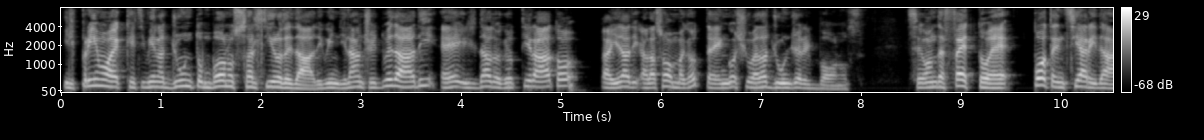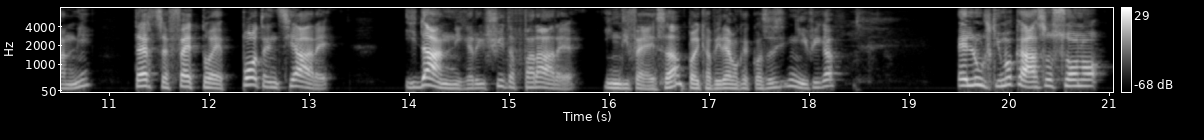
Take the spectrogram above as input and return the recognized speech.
Il primo è che ti viene aggiunto un bonus al tiro dei dadi, quindi lancio i due dadi e il dado che ho tirato, dati, alla somma che ottengo, ci vado ad aggiungere il bonus. Il secondo effetto è potenziare i danni, Terzo effetto è potenziare i danni che riuscite a parare in difesa, poi capiremo che cosa significa. E l'ultimo caso sono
